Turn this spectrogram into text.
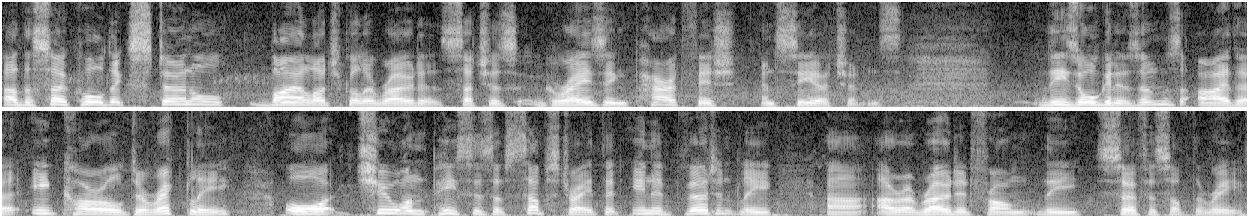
are the so-called external biological eroders, such as grazing parrotfish and sea urchins. These organisms either eat coral directly or chew on pieces of substrate that inadvertently uh, are eroded from the surface of the reef.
